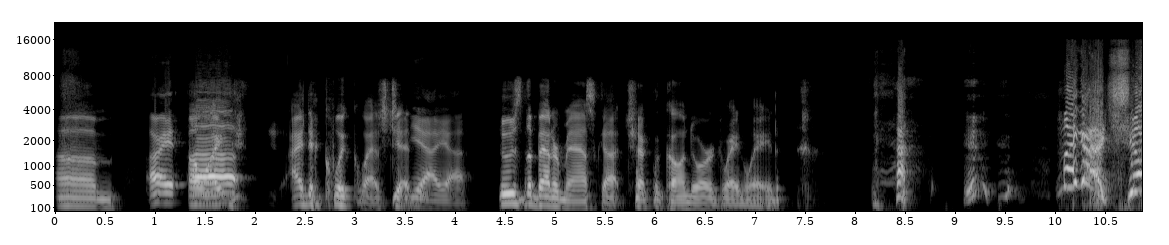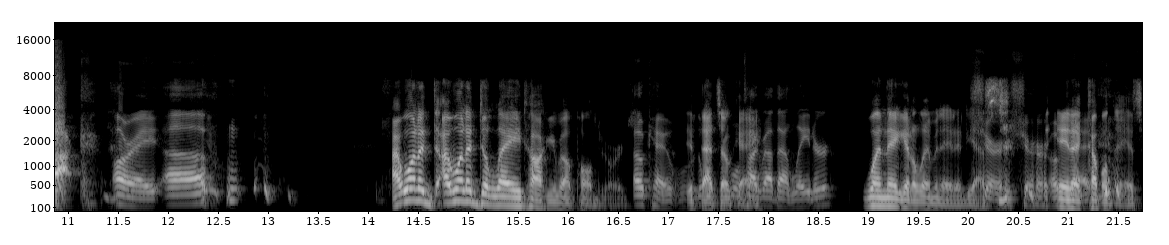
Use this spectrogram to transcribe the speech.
Um. All right. Oh, uh, I, I had a quick question. Yeah, yeah. Who's the better mascot, Chuck the Condor or Dwyane Wade? My guy Chuck. All right. Uh, I want to. I want to delay talking about Paul George okay. if that's okay. We'll talk about that later. when they get eliminated. Yes, Sure, sure. In a couple days.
